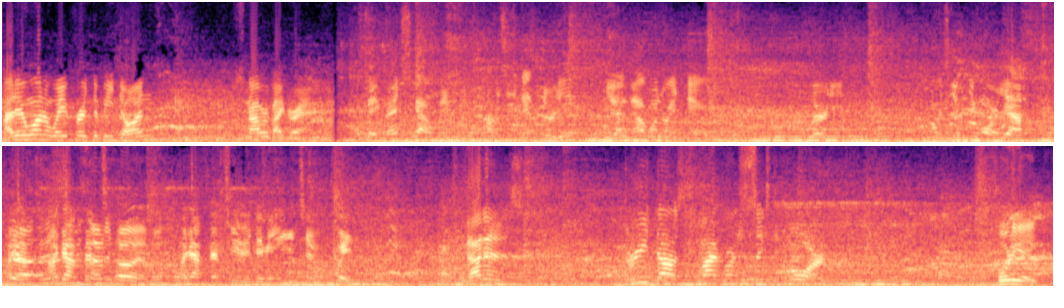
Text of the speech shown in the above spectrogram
I didn't want to wait for it to be done, so now we're by Grant. Okay, Grant just got wait. How much did you get? 30? Yeah, that one right there. 30. Oh, it's giving you more. Yeah. I got, I got 15. I got 15 and gave me 82. Wait. That is 3,564. 48.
